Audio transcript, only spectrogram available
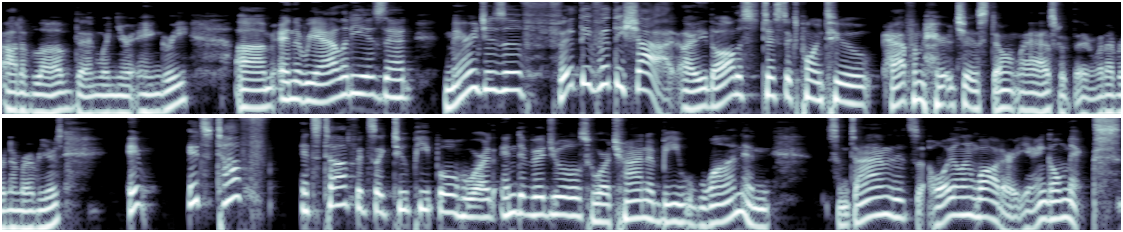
out of love than when you're angry. Um, and the reality is that marriage is a 50-50 shot. I, all the statistics point to half of marriages don't last within whatever number of years. It it's tough. It's tough. It's like two people who are individuals who are trying to be one and sometimes it's oil and water. You ain't gonna mix,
